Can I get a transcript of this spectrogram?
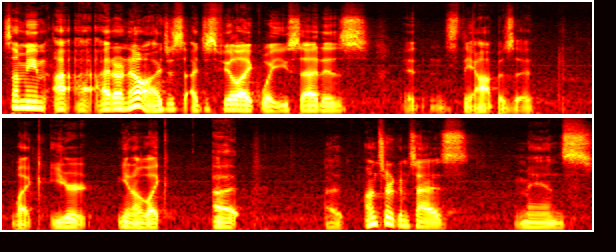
So i mean I, I i don't know. I just i just feel like what you said is it, it's the opposite. Like you're you know like a, a uncircumcised man's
